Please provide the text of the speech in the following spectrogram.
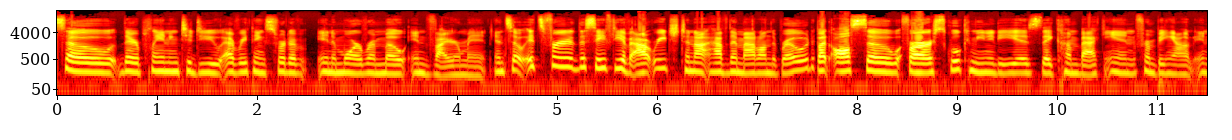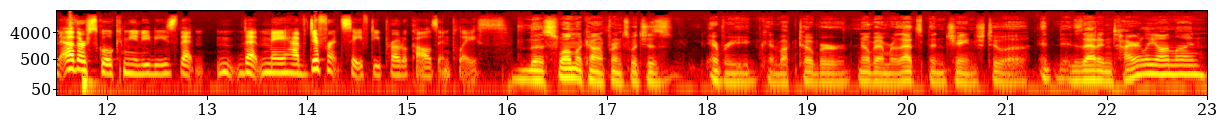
So they're planning to do everything sort of in a more remote environment. And so it's for the safety of outreach to not have them out on the road, but also for our school community as they come back in from being out in other school communities that that may have different safety protocols in place. The SWOMA conference, which is every kind of October, November. That's been changed to a. Is that entirely online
